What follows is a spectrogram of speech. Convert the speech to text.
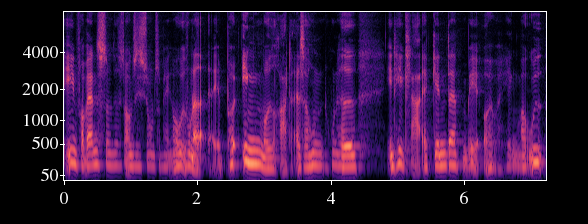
en fra Verdenssundhedsorganisationen, som hænger ud. Hun havde øh, på ingen måde ret. Altså hun, hun havde en helt klar agenda med at hænge mig ud,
